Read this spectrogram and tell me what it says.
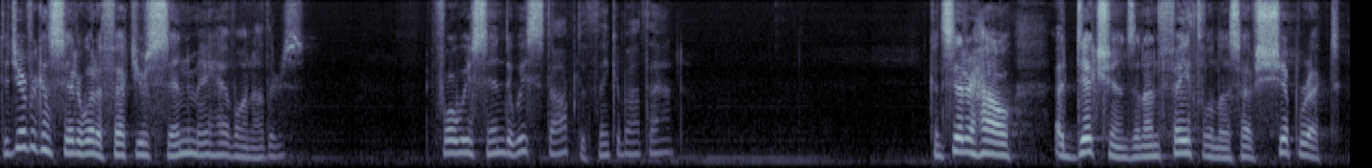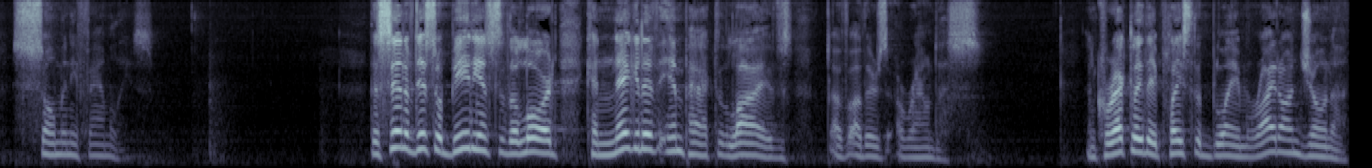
Did you ever consider what effect your sin may have on others? before we sin, do we stop to think about that? Consider how addictions and unfaithfulness have shipwrecked so many families. The sin of disobedience to the Lord can negatively impact the lives of others around us. And correctly, they place the blame right on Jonah.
